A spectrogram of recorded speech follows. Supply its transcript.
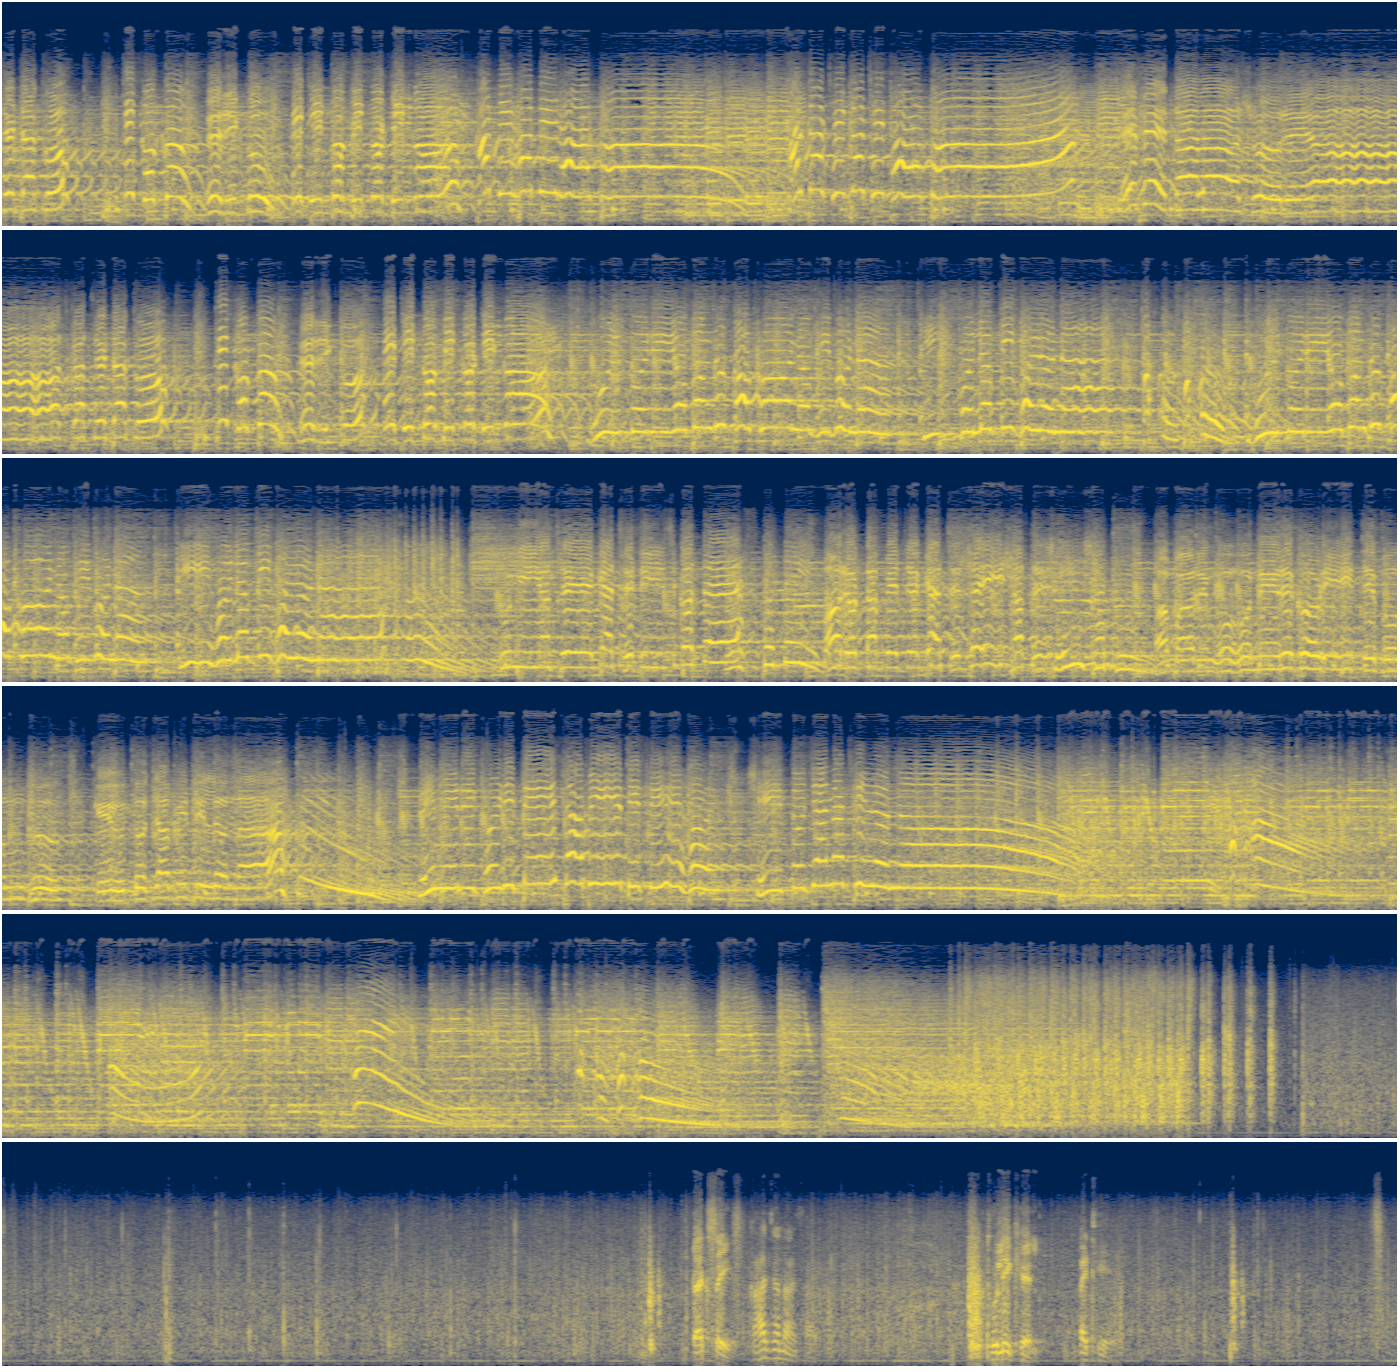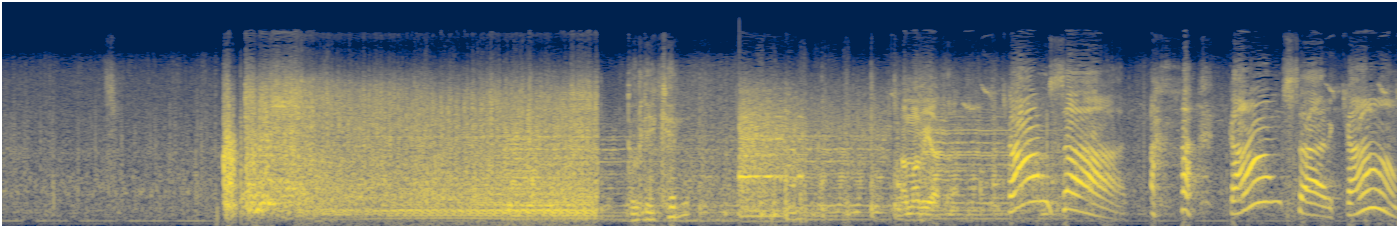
কাছে ডাকো এ কোকো। এ রিকো। টিকো বিকো টিকো। হাতে হাতে রাখো। আর কাছে কাছে থাকো। এ বেতালা সরে আজ কাছে ডাকো। এ কোকো। এ রিকো। বিকো টিকো ভুল করিও বন্ধু কখনো ভেবো না। কি হলো কি হলো না। ভুল করিও বন্ধু কখনো গেছে ডিস্কোতে। বারোটা বেজে গেছে সেই সাথে। সেই সাথে। আমার মনের ঘড়িতে বন্ধু কেউ তো চাবি দিল না। टैक्सी कहा जाना है साहब? धूली खेल। बैठिए। धूली खेल। हम अभी आता है। काम सर। काम सर काम।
